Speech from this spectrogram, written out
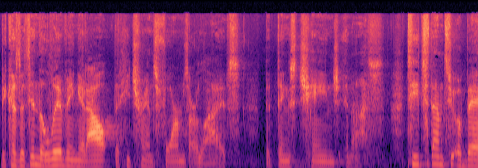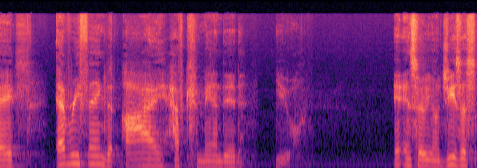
because it's in the living it out that He transforms our lives, that things change in us. Teach them to obey everything that I have commanded you. And so, you know, Jesus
